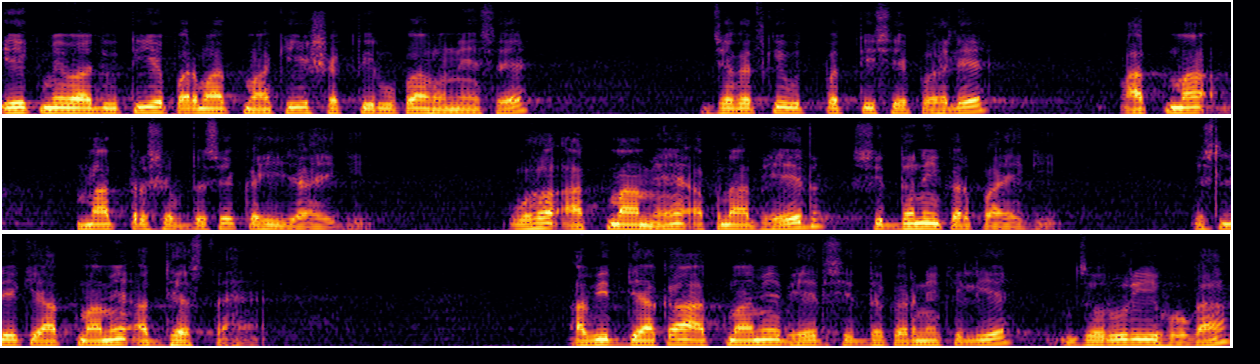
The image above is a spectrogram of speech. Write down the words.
एक मेवा द्वितीय परमात्मा की शक्ति रूपा होने से जगत की उत्पत्ति से पहले आत्मा मात्र शब्द से कही जाएगी। वह आत्मा में अपना भेद सिद्ध नहीं कर पाएगी। इसलिए कि आत्मा में अध्यस्त है। अविद्या का आत्मा में भेद सिद्ध करने के लिए ज़रूरी होगा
